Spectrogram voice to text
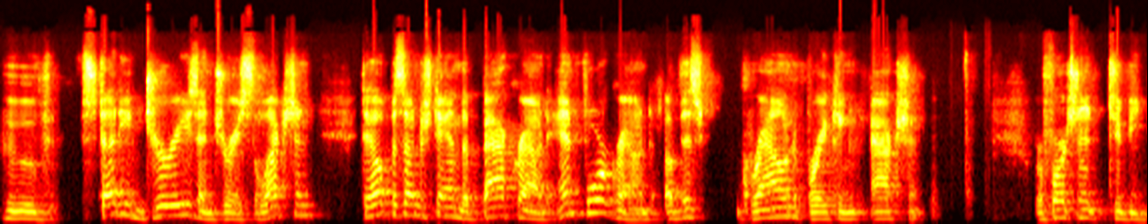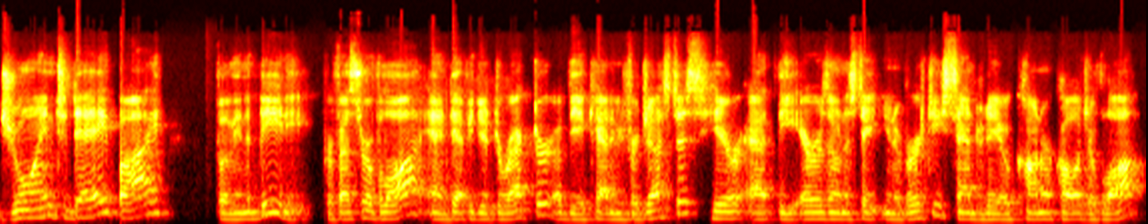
who've studied juries and jury selection to help us understand the background and foreground of this groundbreaking action. We're fortunate to be joined today by Valena Beety, professor of law and deputy director of the Academy for Justice here at the Arizona State University Sandra Day O'Connor College of Law.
